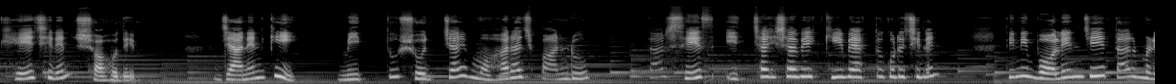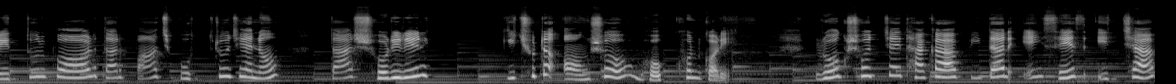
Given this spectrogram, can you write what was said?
খেয়েছিলেন সহদেব। জানেন কি, মৃত্যু শয্যায় মহারাজ পাণ্ডু তার শেষ ইচ্ছা হিসাবে কি ব্যক্ত করেছিলেন? তিনি বলেন যে তার মৃত্যুর পর তার পাঁচ পুত্র যেন তার শরীরের কিছুটা অংশ ভক্ষণ করে। রোগ রোগশয্যায় থাকা পিতার এই শেষ ইচ্ছা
